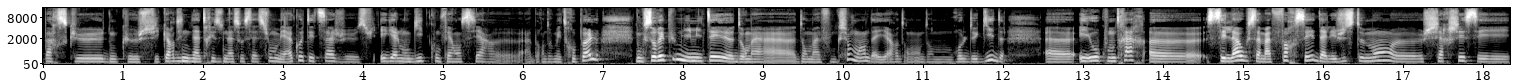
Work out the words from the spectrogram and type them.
parce que donc, je suis coordinatrice d'une association, mais à côté de ça, je suis également guide conférencière à Bordeaux Métropole. Donc, ça aurait pu me limiter dans ma, dans ma fonction, hein, d'ailleurs, dans, dans, mon rôle de guide. Euh, et au contraire, euh, c'est là où ça m'a forcé d'aller justement euh, chercher ces,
